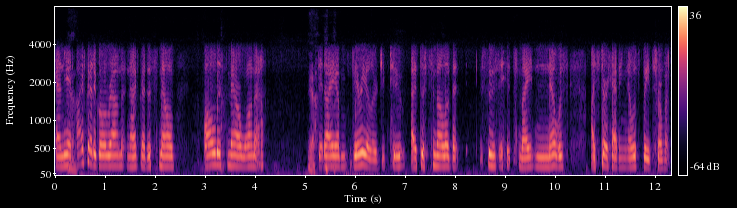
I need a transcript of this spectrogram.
And yet Yeah. I've got to go around and I've got to smell all this marijuana Yeah. that I am very allergic to. Uh, the smell of it, as soon as it hits my nose, I start having nosebleeds from it.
